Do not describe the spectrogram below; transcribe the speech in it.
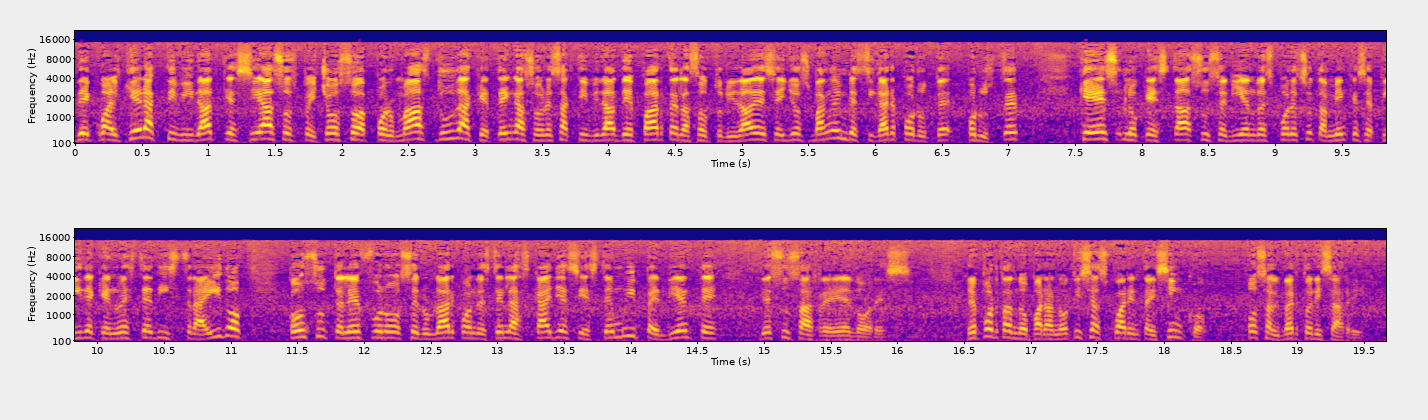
de cualquier actividad que sea sospechosa. Por más duda que tenga sobre esa actividad de parte de las autoridades, ellos van a investigar por usted. Por usted usted qué es lo que está sucediendo. Es por eso también que se pide que no esté distraído con su teléfono celular cuando esté en las calles y esté muy pendiente de sus alrededores. Reportando para Noticias 45, José Alberto Rizarri.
